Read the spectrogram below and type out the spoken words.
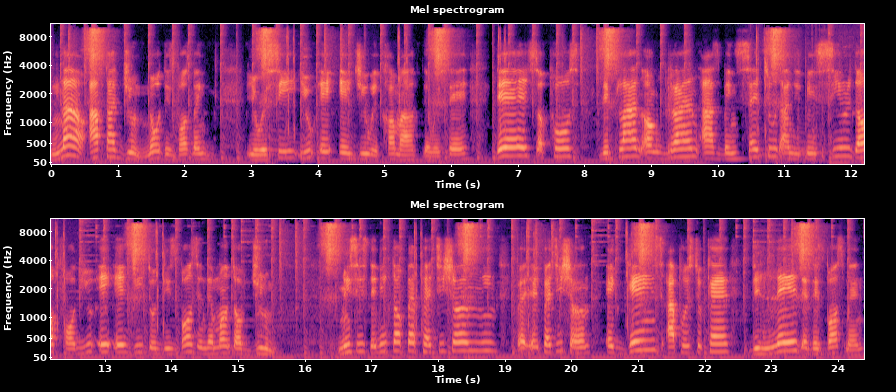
Now, after June, no disbursement, you will see UAAG will come out. They will say they suppose the plan on grant has been settled and it's been sealed up for UAAG to disburse in the month of June. Mrs. Temitope petitioning eh, petition against Apostle Ken delayed the disbursement,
